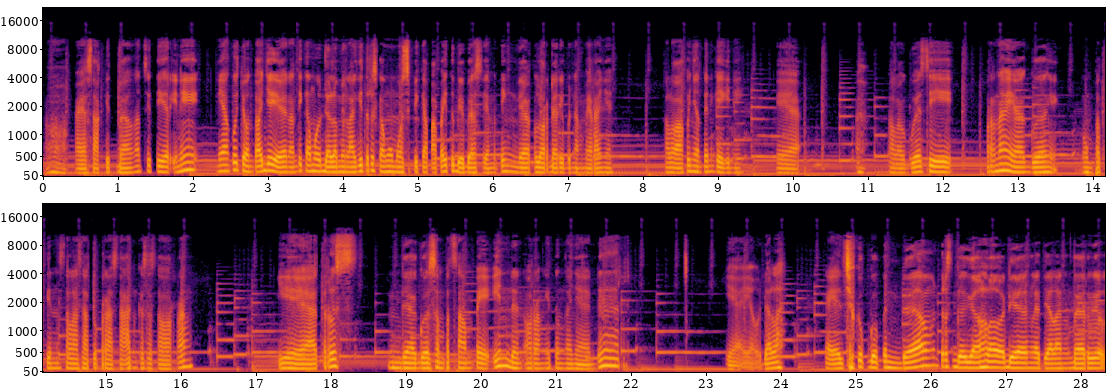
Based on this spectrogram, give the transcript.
Oh, kayak sakit banget sih Tir. Ini ini aku contoh aja ya. Nanti kamu dalamin lagi terus kamu mau speak up apa itu bebas ya. penting nggak keluar dari benang merahnya. Kalau aku nyontain kayak gini, kayak ah, kalau gue sih pernah ya gue ngumpetin salah satu perasaan ke seseorang. Iya, yeah, terus nggak gue sempet sampein dan orang itu nggak nyadar. Ya ya udahlah. Kayak cukup gue pendam, terus gue galau dia ngeliat jalan baru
